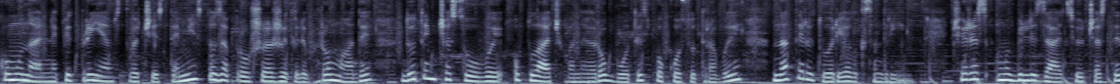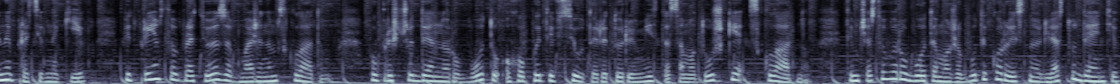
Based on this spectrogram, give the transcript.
Комунальне підприємство Чисте місто запрошує жителів громади до тимчасової оплачуваної роботи з покосу трави на території Олександрії. Через мобілізацію частини працівників підприємство працює з обмеженим складом. Попри щоденну роботу, охопити всю територію міста самотужки складно. Тимчасова робота може бути корисною для студентів,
